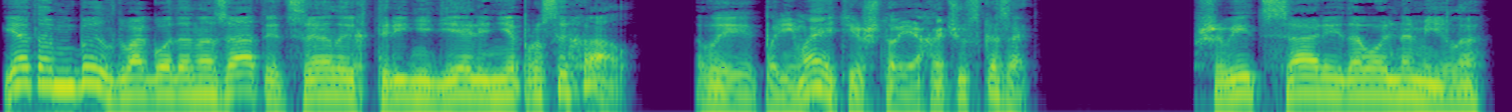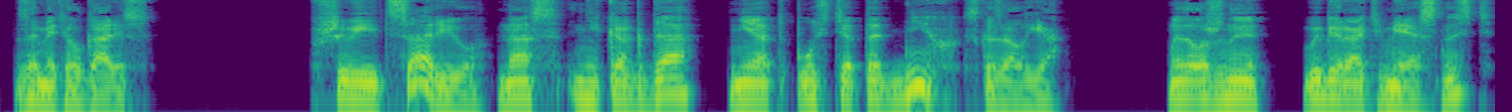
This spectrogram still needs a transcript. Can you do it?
Я там был два года назад и целых три недели не просыхал. Вы понимаете, что я хочу сказать? — В Швейцарии довольно мило, — заметил Гаррис. — В Швейцарию нас никогда не отпустят одних, — сказал я. Мы должны выбирать местность,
